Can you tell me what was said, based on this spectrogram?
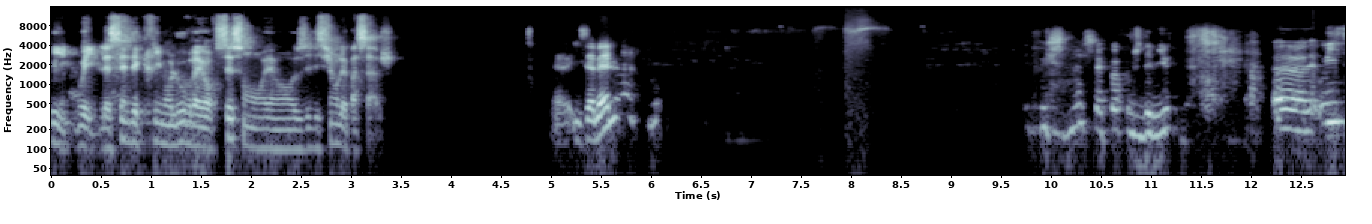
oui, oui, les scènes des crimes au Louvre et Orsay sont aux éditions Le Passage. Euh, Isabelle? Chaque fois, il faut que je démute. Euh, oui,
